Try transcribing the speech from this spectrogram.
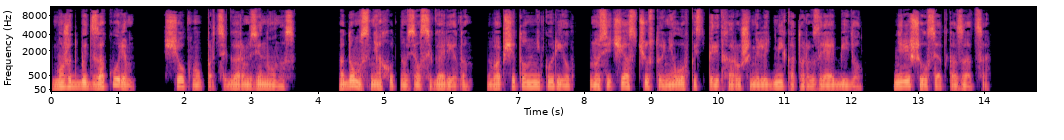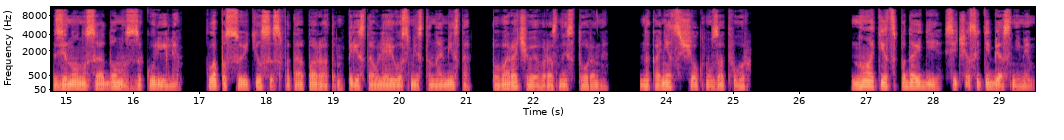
«Может быть, закурим?» — щелкнул портсигаром Зенонос. Адомас неохотно взял сигарету. Вообще-то он не курил, но сейчас, чувствуя неловкость перед хорошими людьми, которых зря обидел, не решился отказаться. Зенонос и Адомас закурили. Клапос суетился с фотоаппаратом, переставляя его с места на место, поворачивая в разные стороны. Наконец щелкнул затвор. «Ну, отец, подойди, сейчас и тебя снимем».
